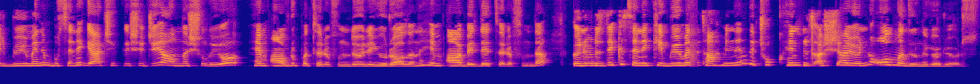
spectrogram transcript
büyümenin bu sene gerçekleşeceği anlaşılıyor. Hem Avrupa tarafında öyle Euro alanı hem ABD tarafında. Önümüzdeki seneki büyüme tahmininin de çok henüz aşağı yönlü olmadığını görüyoruz.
